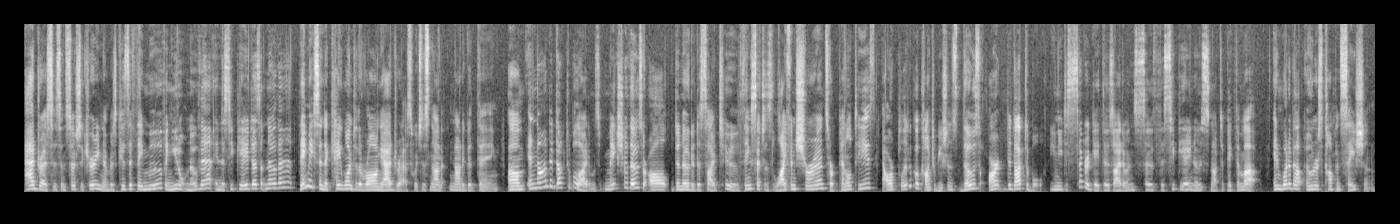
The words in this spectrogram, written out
addresses, and social security numbers, because if they move and you don't know that, and the CPA doesn't know that, they may send a K1 to the wrong address, which is not not a good thing. Um, and non-deductible items, make sure those are all denoted aside too. Things such as life insurance or penalties or political contributions, those aren't deductible. You need to segregate those items so the CPA knows not to pick them up. And what about owner's compensation?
